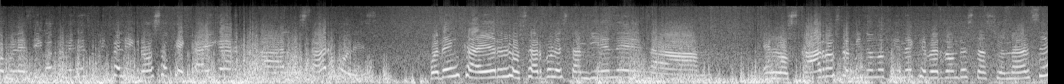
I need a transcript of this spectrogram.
Como les digo, también es muy peligroso que caigan a los árboles. Caer los árboles también en, en los carros, también uno tiene que ver dónde estacionarse,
